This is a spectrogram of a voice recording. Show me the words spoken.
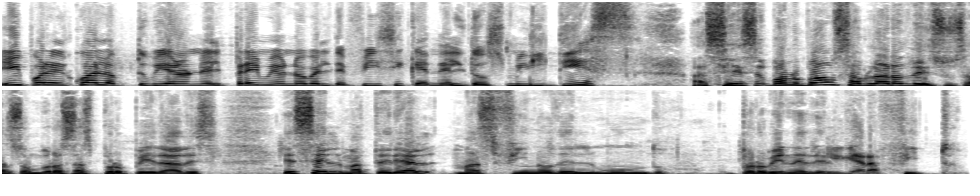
y por el cual obtuvieron el Premio Nobel de Física en el 2010. Así es. Bueno, vamos a hablar de sus asombrosas propiedades. Es el material más fino del mundo. Proviene del grafito.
